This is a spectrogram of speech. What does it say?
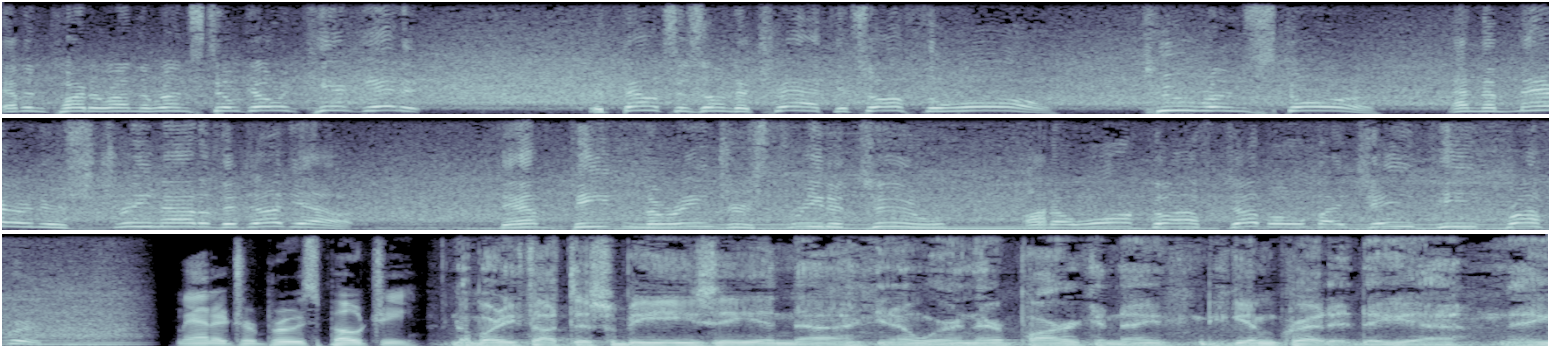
Evan Carter on the run, still going, can't get it. It bounces on the track, it's off the wall. Two run score, and the Mariners stream out of the dugout. They have beaten the Rangers 3 to 2 on a walk-off double by J.P. Crawford. Manager Bruce Bochy. Nobody thought this would be easy, and uh, you know we're in their park, and they you give them credit. They uh, they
